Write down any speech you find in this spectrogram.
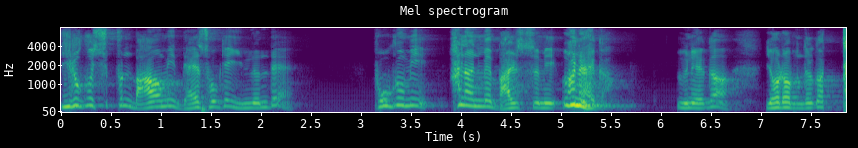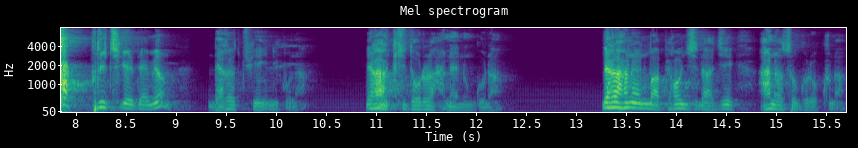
이루고 싶은 마음이 내 속에 있는데 복음이 하나님의 말씀이 은혜가 은혜가 여러분들과 딱 부딪히게 되면 내가 죄인이구나. 내가 기도를 안 하는구나. 내가 하나님 앞에 헌신하지 않아서 그렇구나.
